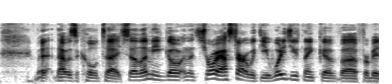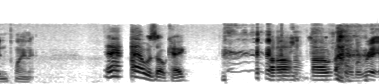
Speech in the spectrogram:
but that was a cool touch. So let me go. And Troy, I'll start with you. What did you think of uh, Forbidden Planet? Yeah, it was okay. Uh, um, Pulled a Rick.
